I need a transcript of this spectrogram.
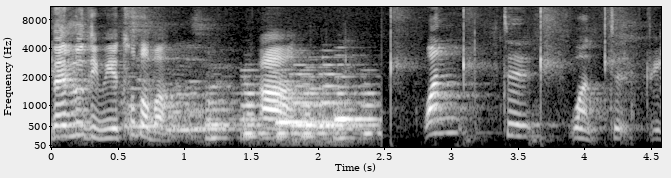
멜로디 위에 쳐다봐. 아, 원, 투, 원, 투, 쓰리.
